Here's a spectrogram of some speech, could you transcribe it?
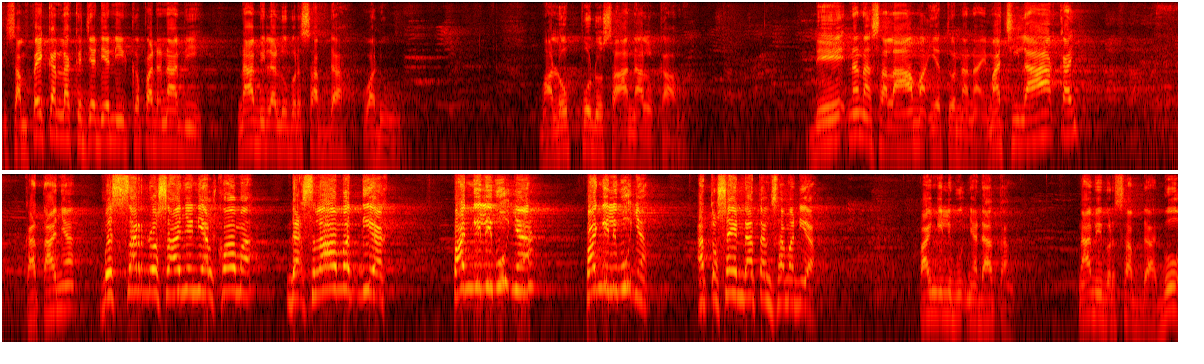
Disampaikanlah kejadian ini kepada Nabi. Nabi lalu bersabda, waduh, malopo dosa anal kama. Dek nana salama ya tuan nanai, macilakai. Katanya, besar dosanya nih Alkama. Tidak selamat dia. Panggil ibunya. Panggil ibunya. Atau saya datang sama dia. Panggil ibunya datang. Nabi bersabda, Bu,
